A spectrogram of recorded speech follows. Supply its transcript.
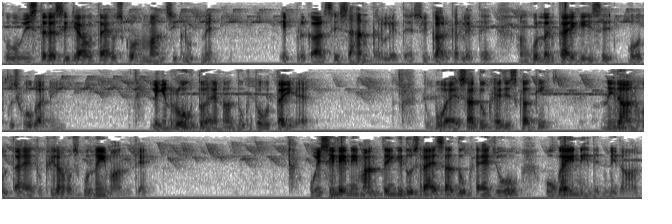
तो इस तरह से क्या होता है उसको हम मानसिक रूप में एक प्रकार से सहन कर लेते हैं, स्वीकार कर लेते हैं। हमको लगता है कि इससे बहुत कुछ होगा नहीं। लेकिन रोग तो है ना, दुख तो होता ही है। तो वो ऐसा दुख है जिसका कि निदान होता है तो फिर हम उसको नहीं मानते वो इसीलिए नहीं मानते हैं कि दूसरा ऐसा दुख है जो होगा ही नहीं निदान।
